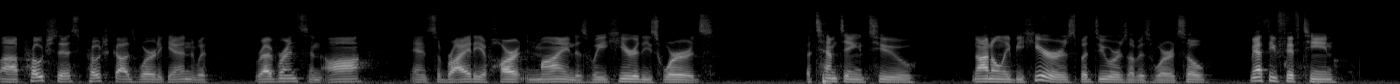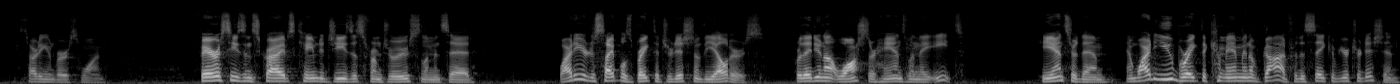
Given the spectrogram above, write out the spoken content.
uh, approach this, approach God's word again with reverence and awe and sobriety of heart and mind as we hear these words, attempting to not only be hearers, but doers of his word. So, Matthew 15, starting in verse 1. Pharisees and scribes came to Jesus from Jerusalem and said, Why do your disciples break the tradition of the elders? For they do not wash their hands when they eat. He answered them, And why do you break the commandment of God for the sake of your tradition?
